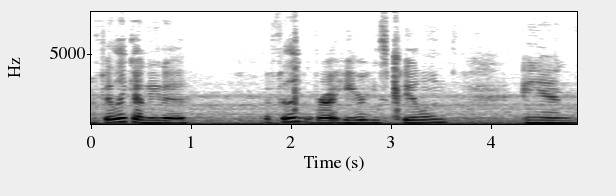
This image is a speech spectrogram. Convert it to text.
I feel like I need a I feel like right here he's peeling and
